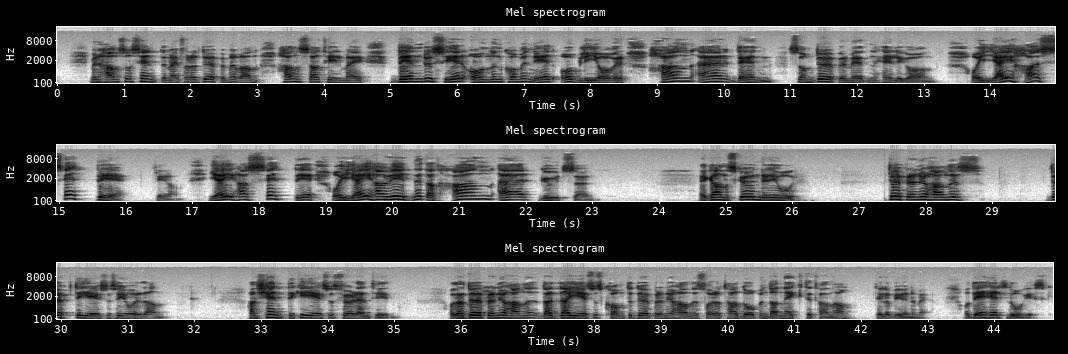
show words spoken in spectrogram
Men han som sendte meg for å døpe med vann, han sa til meg, Den du ser ånden komme ned og bli over, han er den som døper med Den hellige ånd. Og jeg har sett det, sier han. Jeg har sett det, og jeg har vitnet at han er Guds sønn. Det er ganske underlige ord. Døperen Johannes døpte Jesus i Jordan. Han kjente ikke Jesus før den tiden. Og da, Johannes, da, da, Jesus kom til døperen Johannes for å ta dåpen, da nektet han ham til å begynne med. Og det er helt logisk.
